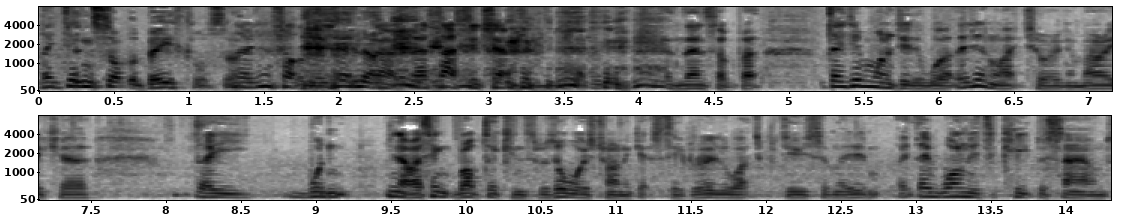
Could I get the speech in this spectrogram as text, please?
they Didn't stop the Beatles. Though. No, they didn't stop the Beatles. no. that's, that's exception. and then some. But they didn't want to do the work. They didn't like touring America. They wouldn't. You know, I think Rob Dickins was always trying to get Steve Lillywhite to produce them. They didn't. They, wanted to keep the sound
